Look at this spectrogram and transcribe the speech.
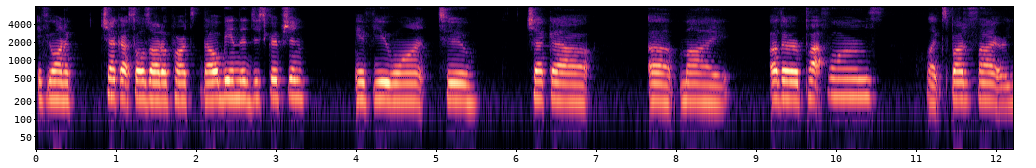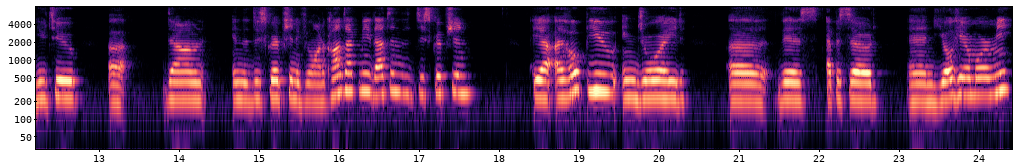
If you want to check out Sol's Auto Parts, that will be in the description. If you want to check out uh, my other platforms like Spotify or YouTube, uh, down in the description. If you want to contact me, that's in the description. Yeah, I hope you enjoyed uh, this episode, and you'll hear more of me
